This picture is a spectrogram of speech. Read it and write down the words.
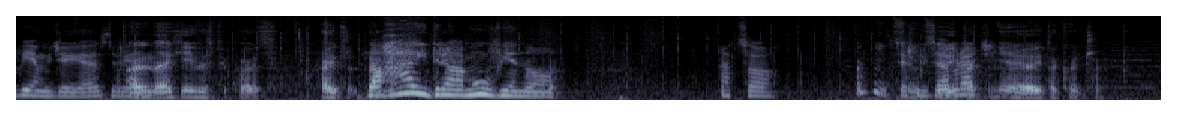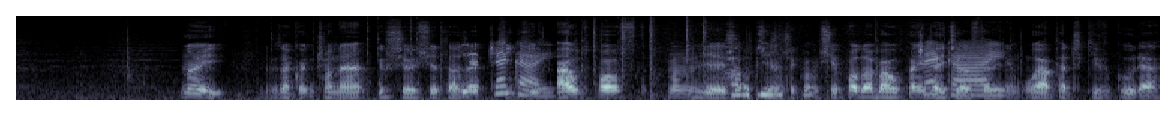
wiem gdzie jest, więc... Ale na jakiej wyspie powiedz? Hydra. Na Hydra mówię no. Dobra. A co? A nic, Chcesz nic, mi ja i zabrać? Tak, nie, ja i tak kończę. No i zakończone. Już się wyświetla, że Czekaj. Kiki Outpost. Mam nadzieję, że odcinek Wam się podobał. Pamiętajcie o Czekaj. stawieniu łapeczki w górę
